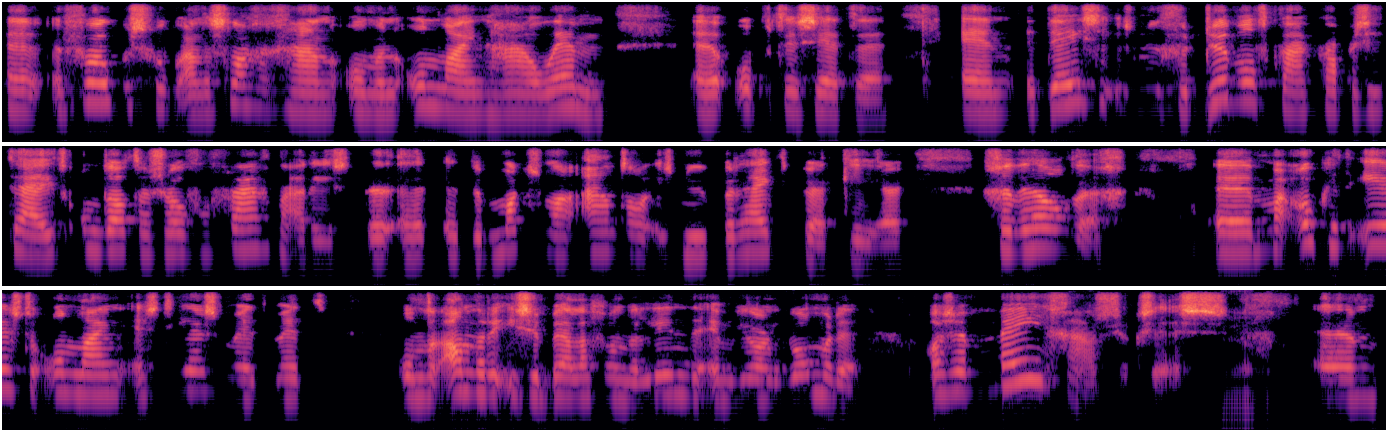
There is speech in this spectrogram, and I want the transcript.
uh, een focusgroep aan de slag gegaan om een online HOM eh, op te zetten. En deze is nu verdubbeld qua capaciteit, omdat er zoveel vraag naar is. De, de maximaal aantal is nu bereikt per keer. Geweldig. maar ook het eerste online STS met, met onder andere Isabelle van der Linden en Bjorn Dommerde was een mega succes. Ja. Um,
